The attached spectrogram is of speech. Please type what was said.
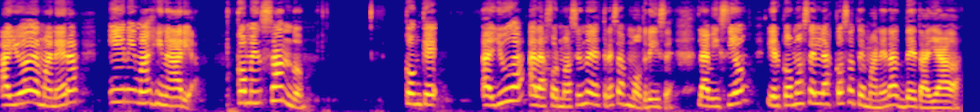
ayuda de manera inimaginaria, comenzando con que ayuda a la formación de destrezas motrices, la visión y el cómo hacer las cosas de manera detallada.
